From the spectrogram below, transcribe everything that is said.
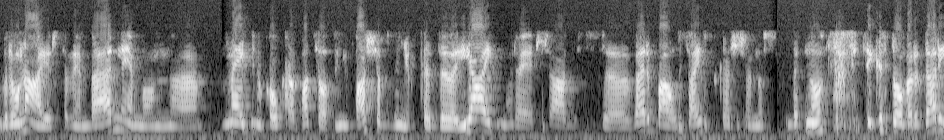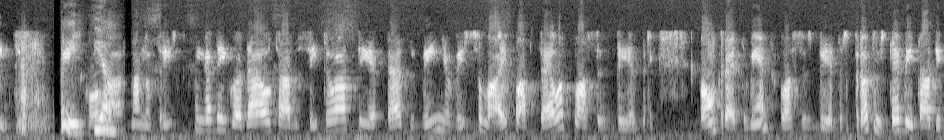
runāju ar saviem bērniem un uh, mēģinu kaut kā pacelt viņu pašapziņu, kad uh, jāignorē šādas uh, verbālas aizskaršanas. Bet, nu, cik es to varu darīt? Skolā ar manu 13-gadīgo dēlu tāda situācija, kad viņu visu laiku aptēla klases biedri. Konkrēti viens klases biedrs. Protams, te bija tādi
